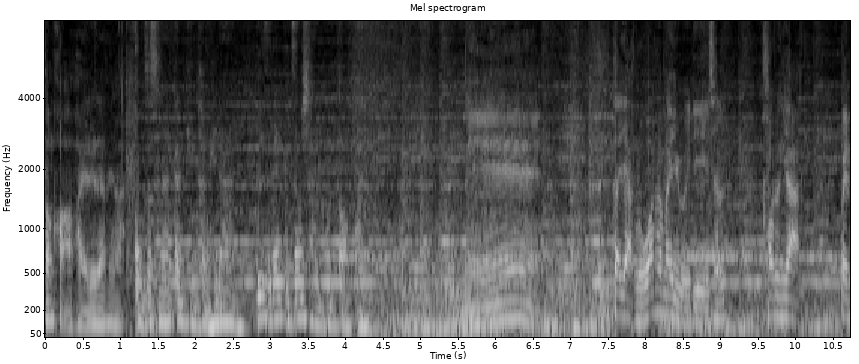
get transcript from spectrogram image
ต้องขออภัยด้วยนะพี่วะผมจะชนะการแข่งขันให้ได้ เพื่อจะได้เป็นเจ้าชายคนต่อไป นี่แต่อยากรู้ว่าทำไมอยู่ดีๆฉันเขาถึงอยากเป็น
